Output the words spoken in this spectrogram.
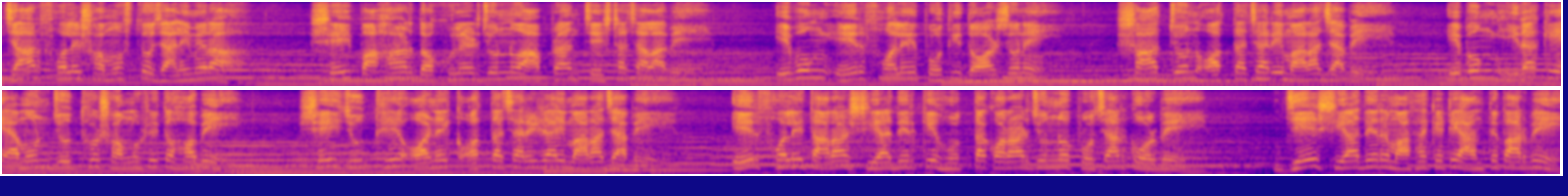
যার ফলে সমস্ত জালিমেরা সেই পাহাড় দখলের জন্য আপ্রাণ চেষ্টা চালাবে এবং এর ফলে প্রতি দশজনে সাতজন অত্যাচারী মারা যাবে এবং ইরাকে এমন যুদ্ধ সংগঠিত হবে সেই যুদ্ধে অনেক অত্যাচারীরাই মারা যাবে। এর ফলে তারা শিয়াদেরকে হত্যা করার জন্য প্রচার করবে। যে শিয়াদের মাথা কেটে আনতে পারবে,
